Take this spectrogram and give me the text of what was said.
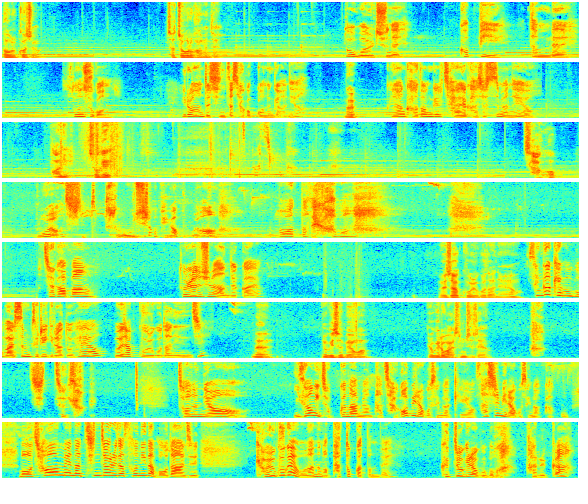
너올 거죠? 저쪽으로 가면 돼. 또 뭘 주네. 커피, 담배, 손수건. 이러는데 진짜 작업 거는 게 아니야? 네? 그냥 가던 길 잘 가셨으면 해요. 아니, 저게 작업? 뭐야 진짜 무슨 오지랖이야 뭐야? 아 맞다 내 가방. 제 가방 돌려주시면 안 될까요? 왜 자꾸 울고 다녀요? 생각해보고 말씀드리기라도 해요? 왜 자꾸 울고 다니는지? 네. 여기 제 명함. 여기로 말씀 주세요. 진짜 이상해. 저는요 이성이 접근하면 다 작업이라고 생각해요. 사심이라고 생각하고 뭐 처음에나 친절이다 선이다 뭐다 하지 결국에 원하는 건 다 똑같던데 그쪽이라고 뭐가 다를까?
